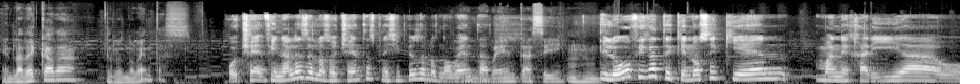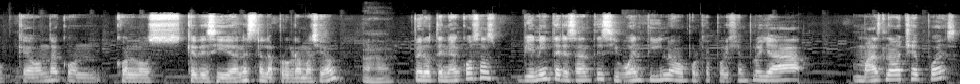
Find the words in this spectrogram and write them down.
en la década de los noventas. Oche- finales de los 80, principios de los 90. 90, sí. Y luego fíjate que no sé quién manejaría o qué onda con, con los que decidían este, la programación, Ajá. pero tenían cosas bien interesantes y buen tino, porque por ejemplo ya más noche pues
